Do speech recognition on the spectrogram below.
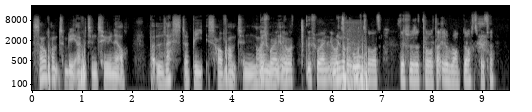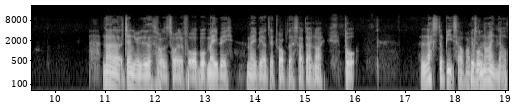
Southampton beat Everton two 0 but Leicester beat Southampton This nine weren't 0 your this weren't your Liverpool- toilet thought. This was a thought that you robbed off Twitter. No, no, genuinely, this was a toilet thought, but maybe, maybe I did rob this. I don't know. But Leicester beat Southampton but- nine 0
